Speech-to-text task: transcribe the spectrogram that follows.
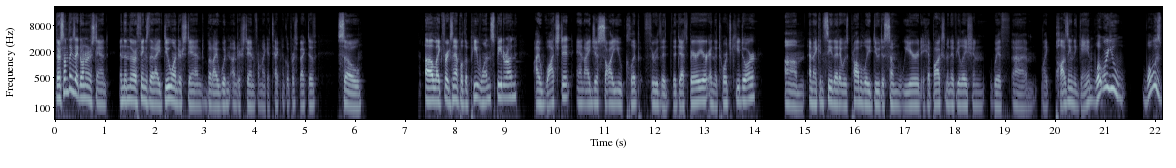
there's some things I don't understand and then there are things that I do understand but I wouldn't understand from like a technical perspective. So uh like for example the P1 speed run I watched it and I just saw you clip through the the death barrier and the torch key door um, and I can see that it was probably due to some weird hitbox manipulation with um, like pausing the game. What were you? What was?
